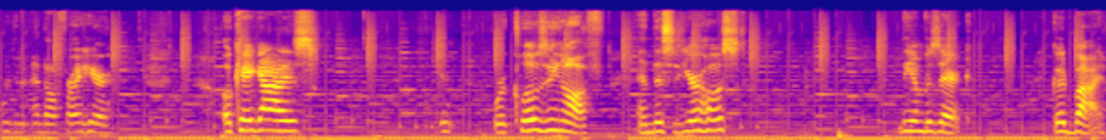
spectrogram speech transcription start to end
We're gonna end off right here. Okay guys. We're closing off and this is your host liam Bazarek goodbye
